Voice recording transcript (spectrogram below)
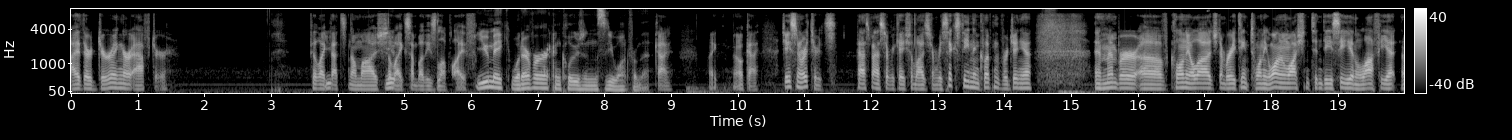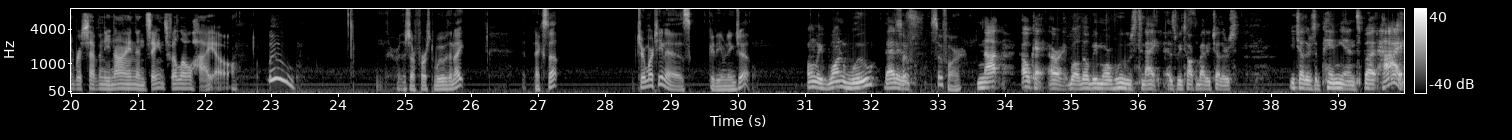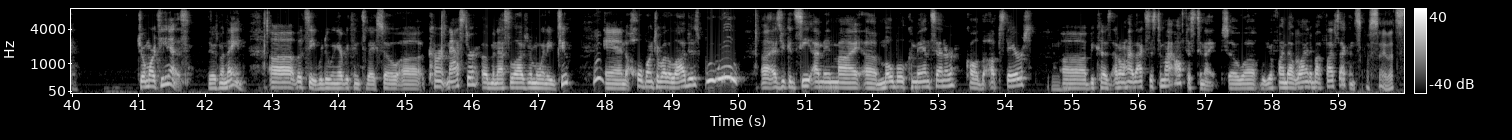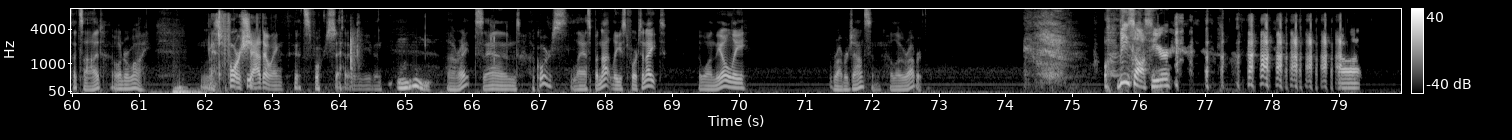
either during or after. I feel like You- that's an homage to you- like somebody's love life. You make whatever conclusions you want from that. Okay. Like, okay. Jason Richards, past master of Acacia Lodge number 16 in Clifton, Virginia, and member of Colonial Lodge number 1821 in Washington, D.C., and Lafayette number 79 in Zanesville, Ohio. Woo! There's our first woo of the night. Next up, Joe Martinez. Good evening, Joe. Only one woo? That is. So, so far, not okay. All right. Well, there'll be more woos tonight as we talk about each other's each other's opinions. But hi, Joe Martinez. There's my name. Uh, let's see. We're doing everything today. So, uh, current master of Manasseh Lodge number 182 and a whole bunch of other lodges. Woo woo. Uh, as you can see, I'm in my uh, mobile command center called the Upstairs uh, because I don't have access to my office tonight. So, uh, you'll find out why in about five seconds. I say that's that's odd. I wonder why. It's foreshadowing. It's foreshadowing, even. All right, and of course, last but not least for tonight, the one, the only, Robert Johnson. Hello, Robert. Vsauce here. uh,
